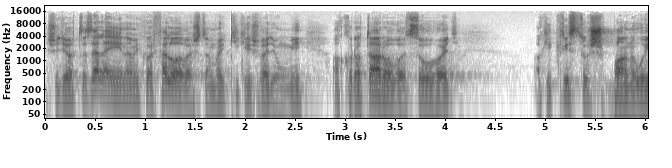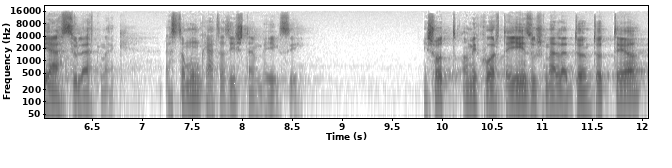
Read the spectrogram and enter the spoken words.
És ugye ott az elején, amikor felolvastam, hogy kik is vagyunk mi, akkor ott arról volt szó, hogy akik Krisztusban újjászületnek, ezt a munkát az Isten végzi. És ott, amikor te Jézus mellett döntöttél,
